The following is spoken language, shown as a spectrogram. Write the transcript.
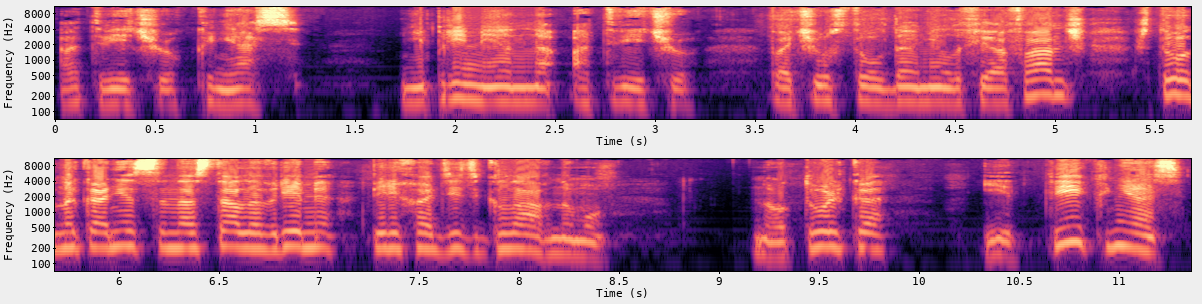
«Отвечу, князь, непременно отвечу», — почувствовал Данила Феофанович, что наконец-то настало время переходить к главному. «Но только и ты, князь,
